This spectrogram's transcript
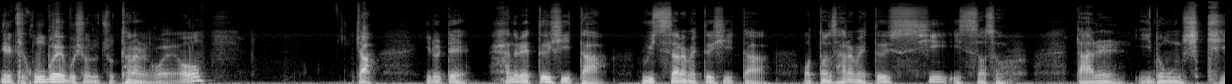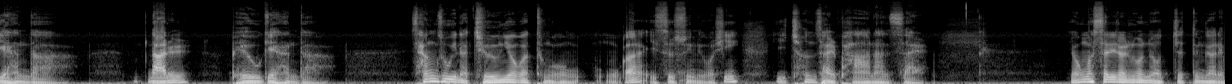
이렇게 공부해 보셔도 좋다라는 거예요. 자, 이럴 때 하늘의 뜻이 있다. 윗사람의 뜻이 있다. 어떤 사람의 뜻이 있어서 나를 이동시키게 한다. 나를 배우게 한다. 상속이나 증여 같은 거가 있을 수 있는 것이 이 천살 반한살. 역마살이라는 건 어쨌든 간에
